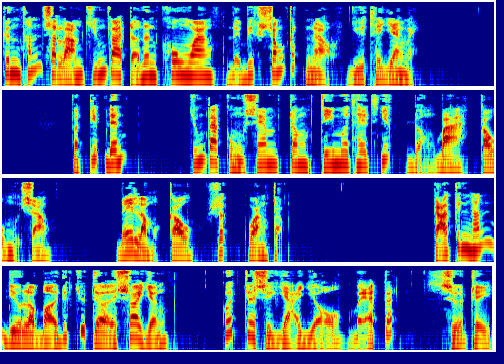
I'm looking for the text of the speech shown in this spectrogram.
Kinh Thánh sẽ làm chúng ta trở nên khôn ngoan để biết sống cách nào dưới thế gian này. Và tiếp đến, chúng ta cùng xem trong Timothy thứ nhất đoạn 3 câu 16. Đây là một câu rất quan trọng. Cả Kinh Thánh đều là bởi Đức Chúa Trời soi dẫn, có cho sự dạy dỗ, bẻ trách, sửa trị,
